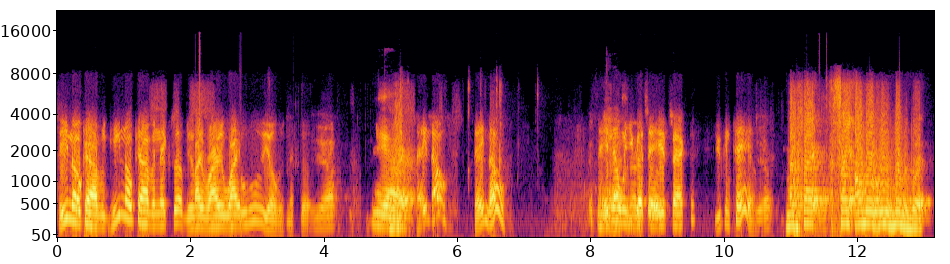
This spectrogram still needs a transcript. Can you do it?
he know Calvin. He know Calvin next up, just like Roddy White, who Julio was next up. Yeah. Yeah. Right. They know. They know. They know when you got the another it factor. You can tell. Yeah. Matter of fact, Saint, I don't know if you remember, but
